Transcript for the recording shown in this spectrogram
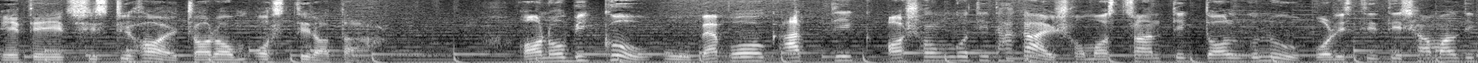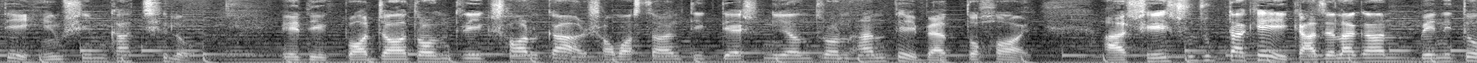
এতে সৃষ্টি হয় চরম অস্থিরতা। অনভিজ্ঞ ও ব্যাপক আর্থিক অসঙ্গতি থাকায় সমাজতান্ত্রিক দলগুলো পরিস্থিতি সামাল দিতে হিমশিম খাচ্ছিল। এদিক প্রজাতান্ত্রিক সরকার সমাজতান্ত্রিক দেশ নিয়ন্ত্রণ আনতে ব্যর্থ হয়, আর সেই সুযোগটাকেই কাজে লাগান বেনিতো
